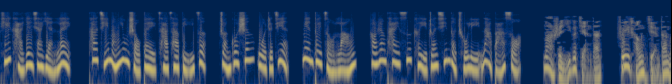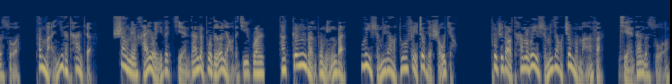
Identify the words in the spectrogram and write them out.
提卡咽下眼泪，他急忙用手背擦擦鼻子，转过身握着剑，面对走廊，好让泰斯可以专心的处理那把锁。那是一个简单、非常简单的锁，他满意的看着。上面还有一个简单的不得了的机关，他根本不明白为什么要多费这个手脚，不知道他们为什么要这么麻烦。简单的锁，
